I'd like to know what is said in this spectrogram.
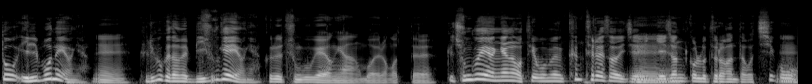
또 일본의 영향, 예. 그리고 그다음에 미국의 영향. 그리고 중국의 영향 뭐 이런 것들. 그 중국의 영향은 어떻게 보면 큰 틀에서 이제 네. 예전 걸로 들어간다고 치고.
